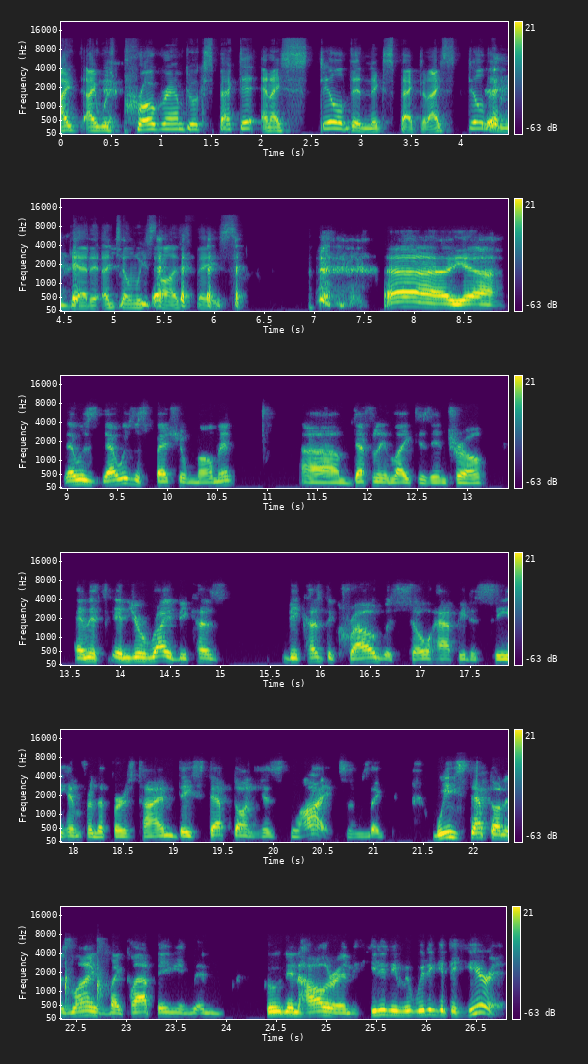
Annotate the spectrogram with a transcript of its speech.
I, I was programmed to expect it and I still didn't expect it. I still didn't get it until we saw his face. uh yeah that was that was a special moment. Um definitely liked his intro. And it's and you're right because because the crowd was so happy to see him for the first time they stepped on his lines. It was like we stepped on his lines by clapping and, and hooting and hollering. He didn't even we didn't get to hear it.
